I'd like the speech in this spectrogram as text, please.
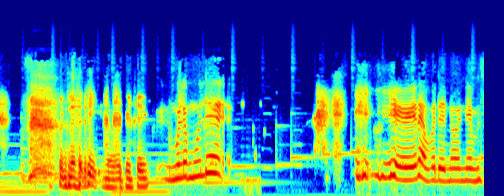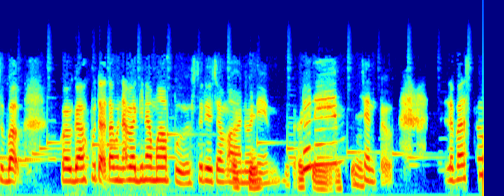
Menarik nama kucing. Mula-mula Ya, kenapa dia no name sebab keluarga aku tak tahu nak bagi nama apa. So dia macam ah no name. Okey. okey. Macam tu. Lepas tu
